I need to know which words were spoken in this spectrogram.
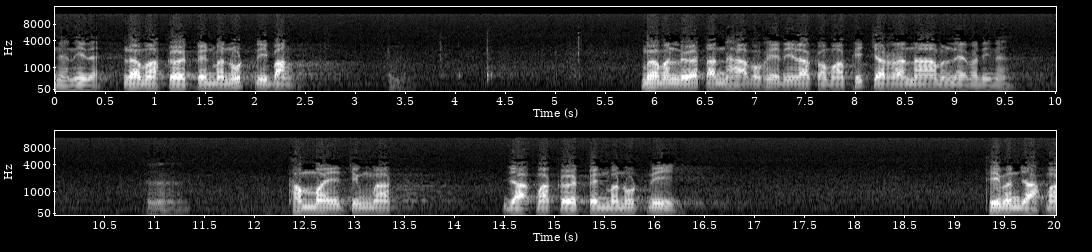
อย่างนี้แหละเรามาเกิดเป็นมนุษย์นี่บ้าง เมื่อมันเหลือตัณหาประเภทนี้แล้วก็มาพิจารณามันเลยแบบนี้นะทำไมจึงมาอยากมาเกิดเป็นมนุษย์นี่ ที่มันอยากมา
